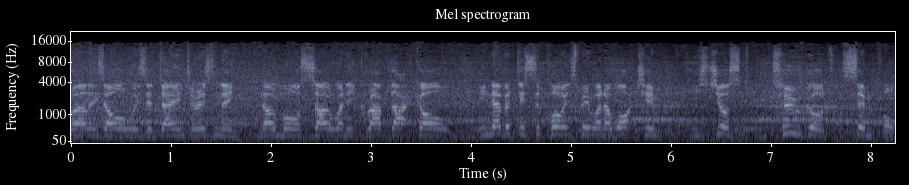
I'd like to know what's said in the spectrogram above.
Well, he's always a danger, isn't he? No more so when he grabbed that goal. He never disappoints me when I watch him. He's just too good, simple.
